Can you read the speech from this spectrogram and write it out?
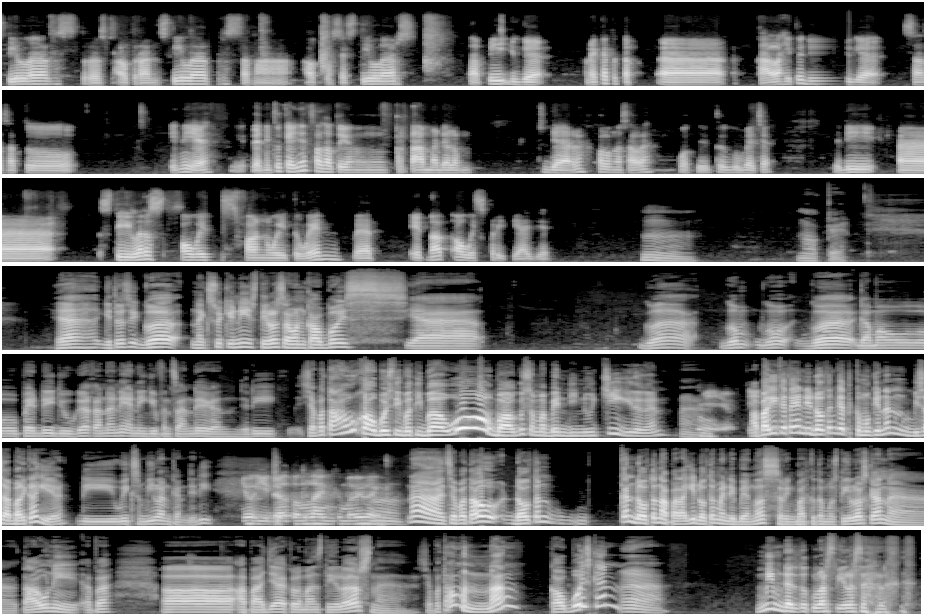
Steelers, terus outrun Steelers, sama out process Steelers, tapi juga mereka tetap eh, kalah itu juga salah satu ini ya, dan itu kayaknya salah satu yang pertama dalam sejarah kalau nggak salah waktu itu gue baca. Jadi eh, Steelers always found way to win, but it not always pretty aja. Hmm. Oke. Ya, gitu sih gua next week ini Steelers lawan Cowboys ya gua gua gua gua gak mau pede juga karena ini any given Sunday kan. Jadi siapa tahu Cowboys tiba-tiba wow bagus sama Ben DiNucci gitu kan. Nah, Iya. apalagi katanya di Dalton ke- kemungkinan bisa balik lagi ya di week 9 kan. Jadi Yo, Dalton line kembali lagi. Hmm. Nah, siapa tahu Dalton kan Dalton apalagi Dalton main di Bengals sering banget ketemu Steelers kan. Nah, tahu nih apa eh apa aja kelemahan Steelers. Nah, siapa tahu menang. Cowboys kan. Nah, meme dari tuh keluar Steelers.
